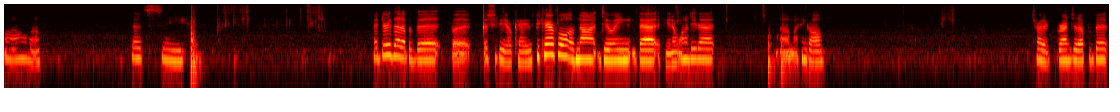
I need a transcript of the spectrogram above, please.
Oh, well. Let's see. I dirtied that up a bit, but this should be okay. Just be careful of not doing that if you don't want to do that. Um, I think I'll try to grunge it up a bit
